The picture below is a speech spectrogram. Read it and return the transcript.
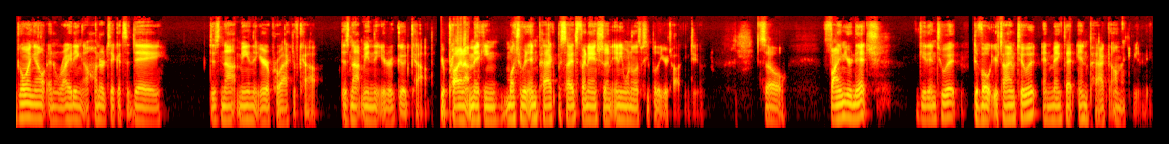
going out and writing a hundred tickets a day does not mean that you're a proactive cop does not mean that you're a good cop. You're probably not making much of an impact besides financially on any one of those people that you're talking to. So find your niche get into it, devote your time to it, and make that impact on the community.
